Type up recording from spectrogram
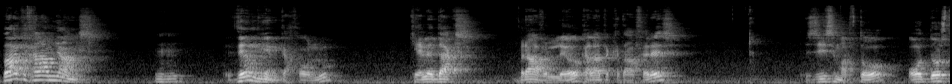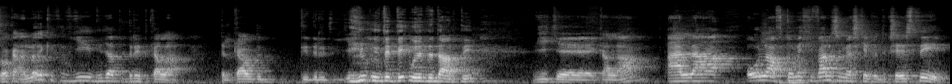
Πάω και χαλάω μια μισή. Δεν μου βγαίνει καθόλου. Και λέω εντάξει, μπράβο λέω, καλά τα κατάφερες. Ζήσε με αυτό. Όντως το έκανα, λέω και θα βγει η δουλειά την Τρίτη καλά. Τελικά ούτε την Τρίτη βγήκε, ούτε, τη- ούτε την Τετάρτη βγήκε καλά. Αλλά όλο αυτό με έχει βάλει σε μια σκέψη ότι ξέρεις τι,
